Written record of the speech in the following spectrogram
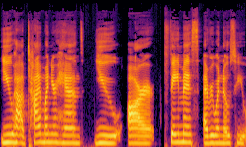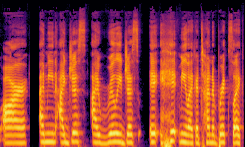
you have time on your hands, you are famous, everyone knows who you are. I mean, I just, I really just, it hit me like a ton of bricks. Like,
